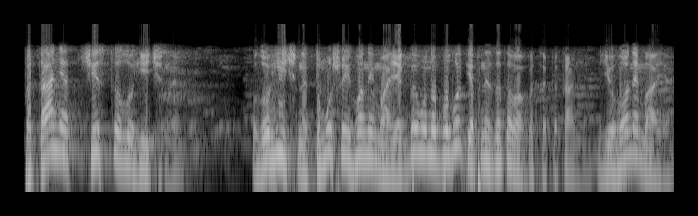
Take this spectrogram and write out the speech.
Питання чисто логічне. Логічне, тому що його немає. Якби воно було б, я б не задавав би це питання. Його немає.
